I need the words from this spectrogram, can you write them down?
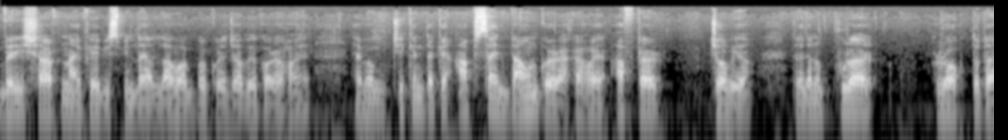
ভেরি শার্প নাইফে বিসমিল্লাহ আল্লাহ আকবর করে জবে করা হয় এবং চিকেনটাকে আপসাইড ডাউন করে রাখা হয় আফটার জবে তাহলে যেন পুরা রক্তটা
